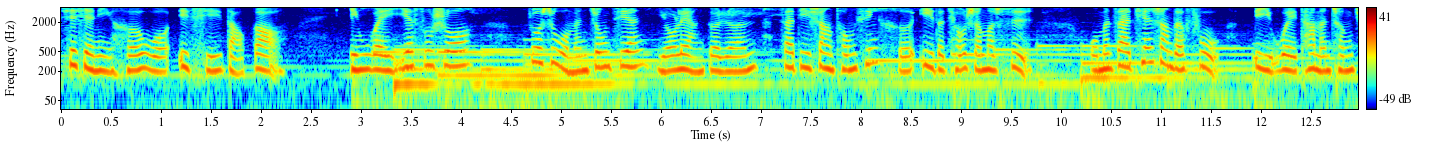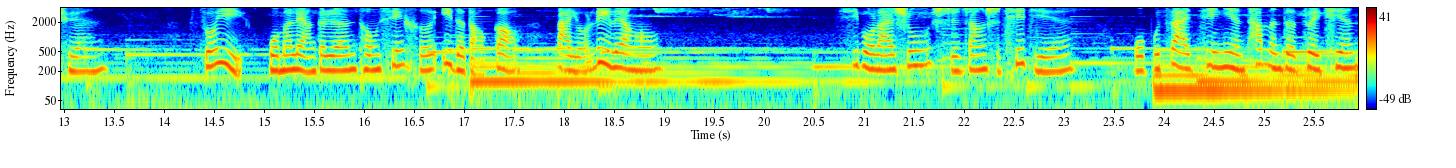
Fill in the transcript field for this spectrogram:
谢谢你和我一起祷告，因为耶稣说，若是我们中间有两个人在地上同心合意的求什么事，我们在天上的父必为他们成全，所以我们两个人同心合意的祷告大有力量哦。希伯来书十章十七节，我不再纪念他们的罪愆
